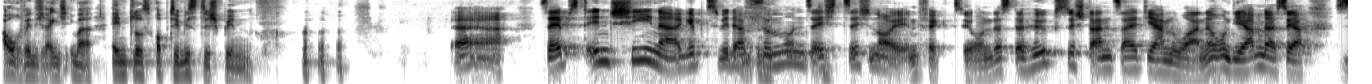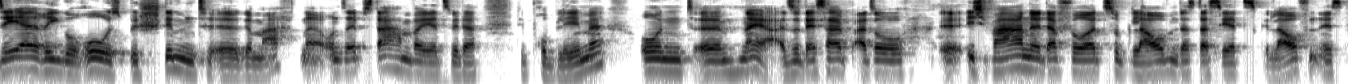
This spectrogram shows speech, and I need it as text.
Auch wenn ich eigentlich immer endlos optimistisch bin. ja, Selbst in China gibt's wieder 65 Neuinfektionen. Das ist der höchste Stand seit Januar. Ne? Und die haben das ja sehr rigoros bestimmt äh, gemacht. Ne? Und selbst da haben wir jetzt wieder die Probleme. Und äh, naja, also deshalb, also ich warne davor zu glauben, dass das jetzt gelaufen ist.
